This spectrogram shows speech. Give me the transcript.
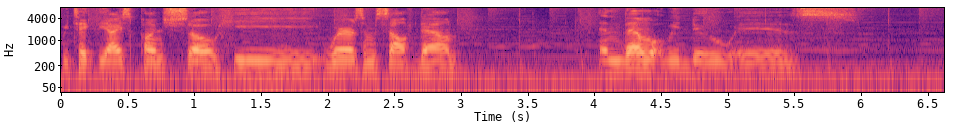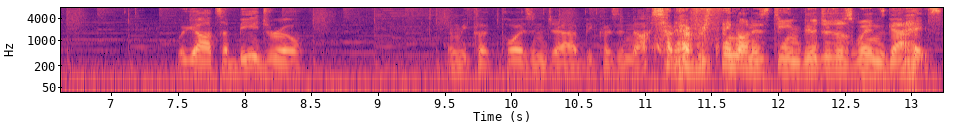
We take the Ice Punch so he wears himself down. And then what we do is we got to Beedrill and we click Poison Jab because it knocks out everything on his team. Beedrill just wins, guys.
